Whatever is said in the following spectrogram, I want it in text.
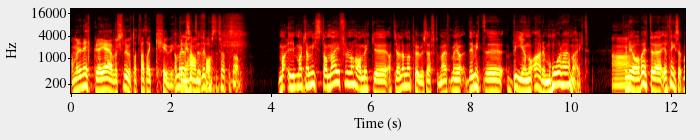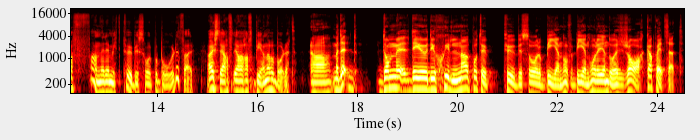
Ja men den äckliga jävel, sluta tvätta kuken Ja, i det, det handfatet. måste tvättas av. Man, man kan missta mig från att ha mycket, att jag lämnar pubis efter mig, men jag, det är mitt eh, ben och armhår har jag märkt. För när jag vet det, jag tänker så här, vad fan är det mitt pubishår på bordet för? Ja just det, jag har haft, jag har haft benen på bordet. Ja, men det, de, det är ju det är skillnad på typ pubishår och benhår, för benhår är ju ändå raka på ett sätt.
